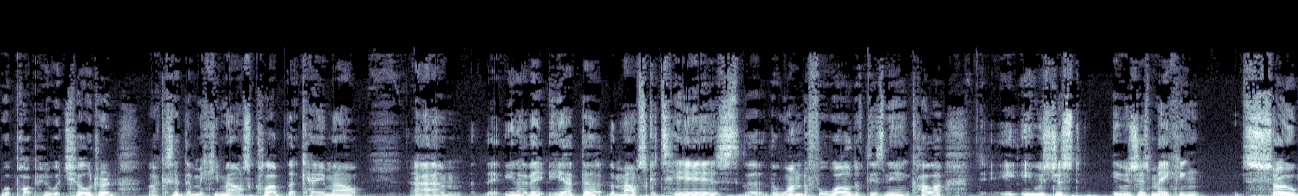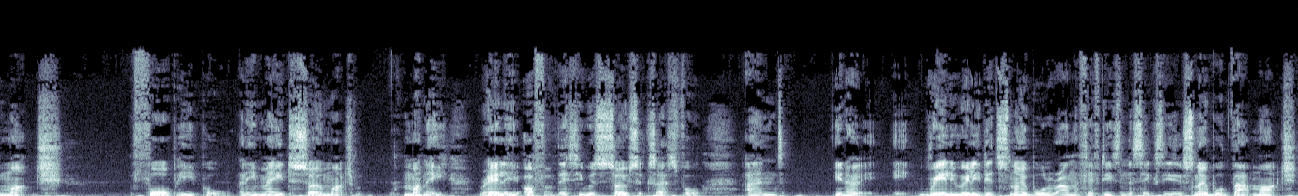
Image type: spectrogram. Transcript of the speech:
were popular with children. Like I said, the Mickey Mouse Club that came out. Um, you know, they, he had the the Mouseketeers, the the wonderful world of Disney in color. He, he was just he was just making so much for people, and he made so much money really off of this. He was so successful, and you know, it, really, really did snowball around the 50s and the 60s. It snowballed that much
